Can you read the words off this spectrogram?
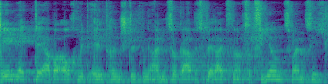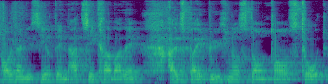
Kehm eckte aber auch mit älteren Stücken an, so gab es bereits 1924 organisierte Nazi-Krawalle, als bei Büchners Dantons Tod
